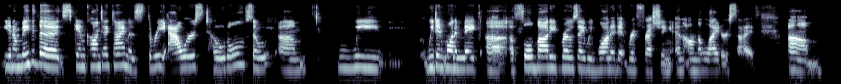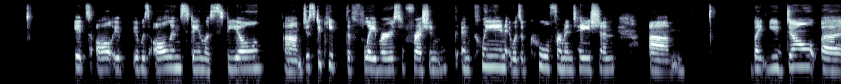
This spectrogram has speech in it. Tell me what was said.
you know, maybe the skin contact time is three hours total. So um, we, we didn't want to make a, a full-bodied rosé. We wanted it refreshing and on the lighter side. Um, it's all it, it was all in stainless steel um, just to keep the flavors fresh and, and clean. It was a cool fermentation. Um, but you don't, uh,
